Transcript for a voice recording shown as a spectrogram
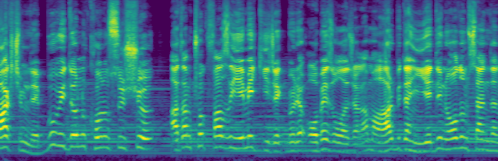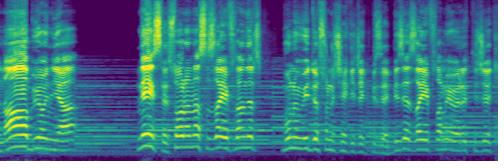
Bak şimdi bu videonun konusu şu. Adam çok fazla yemek yiyecek böyle obez olacak ama harbiden yedin oğlum sen de ne yapıyorsun ya? Neyse sonra nasıl zayıflanır bunun videosunu çekecek bize. Bize zayıflamayı öğretecek.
